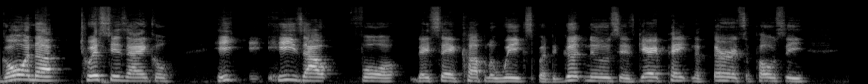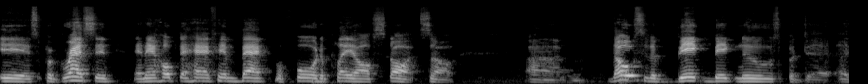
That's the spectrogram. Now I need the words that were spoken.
going up, twist his ankle. He he's out for they say a couple of weeks. But the good news is Gary Payton the third supposedly is progressing, and they hope to have him back before the playoffs start. So um, those are the big big news. But the, uh,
